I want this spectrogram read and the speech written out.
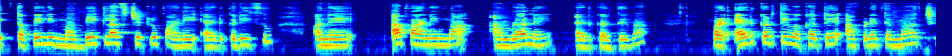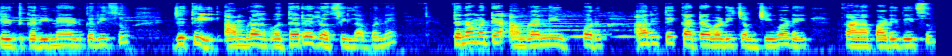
એક તપેલીમાં બે ગ્લાસ જેટલું પાણી એડ કરીશું અને આ પાણીમાં આંબળાને એડ કરી દેવા. પણ એડ કરતી વખતે આપણે તેમાં છેદ કરીને એડ કરીશું, જેથી આંબળા વધારે રસીલા બને. તેના માટે આંબળાની ઉપર આ રીતે કાંટાવાળી ચમચી વડે કાણા પાડી દઈશું.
